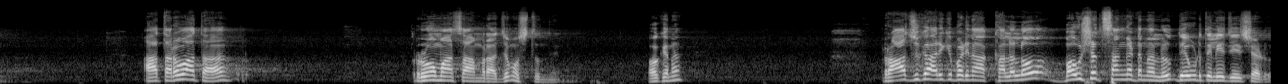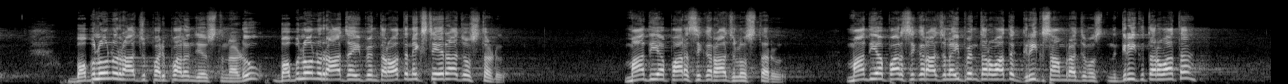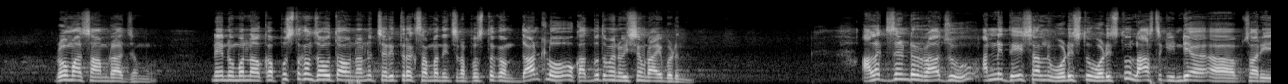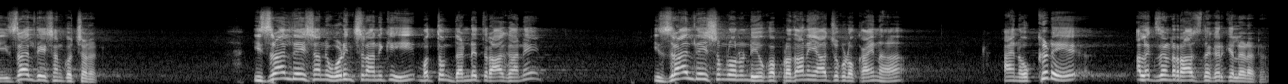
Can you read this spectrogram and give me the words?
ఆ తర్వాత రోమా సామ్రాజ్యం వస్తుంది. ఓకేనా? రాజుగారికి పడిన ఆ కలలో భవిష్యత్ సంఘటనలు దేవుడు తెలియజేశాడు. బబులోను రాజు పరిపాలన చేస్తున్నాడు. బబులోను రాజు అయిపోయిన తర్వాత నెక్స్ట్ ఏ రాజు వస్తాడు? మాదియా పారసిక రాజులు వస్తారు. మాదియా పారసిక రాజులు అయిపోయిన తర్వాత గ్రీక్ సామ్రాజ్యం వస్తుంది. గ్రీకు తర్వాత రోమా సామ్రాజ్యము. నేను మొన్న ఒక పుస్తకం చదువుతా ఉన్నాను చరిత్రకు సంబంధించిన పుస్తకం. దాంట్లో ఒక అద్భుతమైన విషయం రాయబడింది. అలెగ్జాండర్ రాజు అన్ని దేశాలను ఓడిస్తూ ఓడిస్తూ లాస్ట్కి ఇండియా సారీ ఇజ్రాయెల్ దేశానికి వచ్చాడట. ఇజ్రాయెల్ దేశాన్ని ఓడించడానికి మొత్తం దండెత్తి రాగానే ఇజ్రాయెల్ దేశంలో నుండి ఒక ప్రధాన యాజకుడు ఒక ఆయన ఆయన ఒక్కడే అలెగ్జాండర్ రాజు దగ్గరికి వెళ్ళాడట.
